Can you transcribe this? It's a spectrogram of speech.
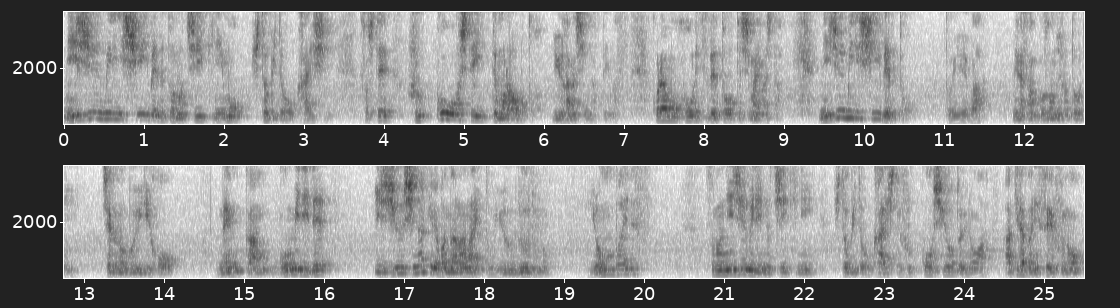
20ミリシーベルトの地域にも人々を介しそして復興をしていってもらおうという話になっています。これはもう法律で通ってしまいました。20ミリシーベルトといえば皆さんご存知の通りチェルノブイリ法年間5ミリで移住しなければならないというルールの4倍です。その20ミリの地域に人々を介して復興しようというのは明らかに政府の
